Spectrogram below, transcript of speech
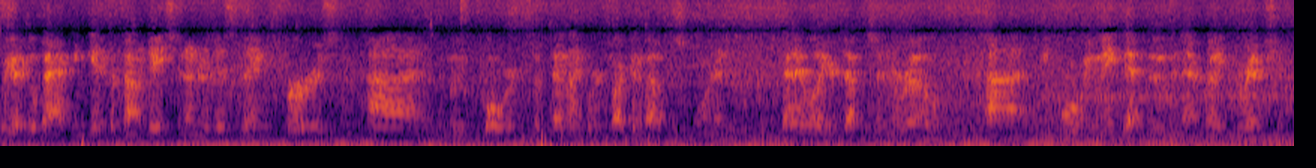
we got to go back and get the foundation under this thing first uh, to move forward. So kind of like we are talking about this morning, got to have all your ducks in a row uh, before we make that move in that right direction.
